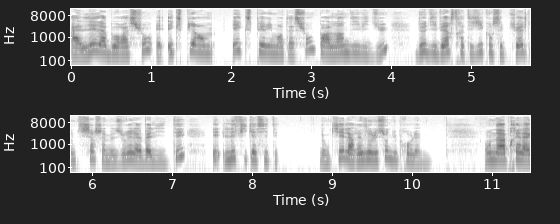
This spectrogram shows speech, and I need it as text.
à l'élaboration et expérimentation par l'individu de diverses stratégies conceptuelles dont il cherche à mesurer la validité et l'efficacité, donc qui est la résolution du problème. On a après la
